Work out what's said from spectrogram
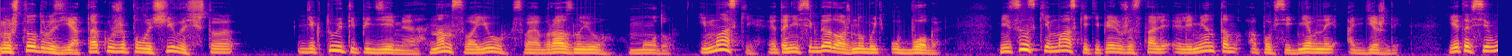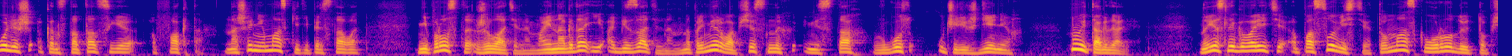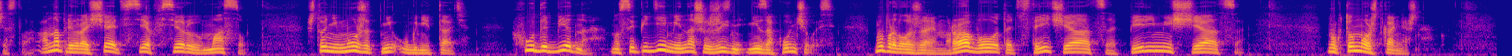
Ну что, друзья, так уже получилось, что диктует эпидемия нам свою своеобразную моду. И маски – это не всегда должно быть убого. Медицинские маски теперь уже стали элементом повседневной одежды. И это всего лишь констатация факта. Ношение маски теперь стало не просто желательным, а иногда и обязательным, например, в общественных местах, в госучреждениях, ну и так далее. Но если говорить по совести, то маска уродует общество. Она превращает всех в серую массу, что не может не угнетать. Худо-бедно, но с эпидемией наша жизнь не закончилась. Мы продолжаем работать, встречаться, перемещаться. Ну, кто может, конечно.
